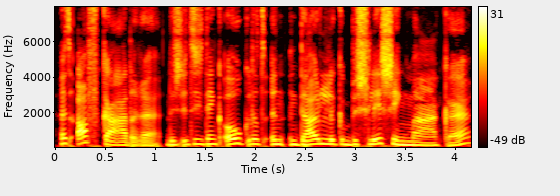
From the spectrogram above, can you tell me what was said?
het afkaderen. Dus het is denk ook dat een, een duidelijke beslissing maken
